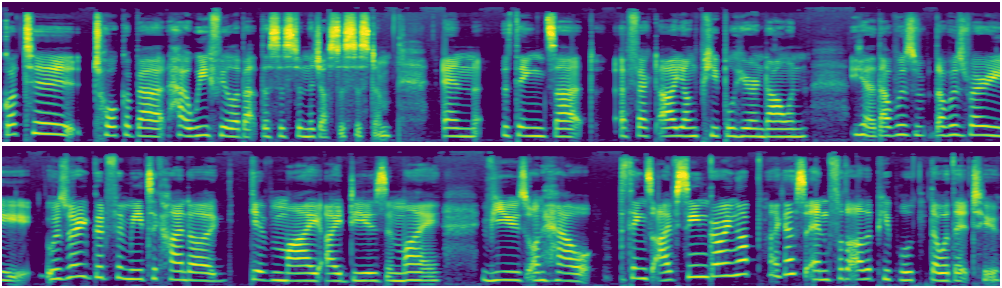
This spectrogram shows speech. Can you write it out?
got to talk about how we feel about the system, the justice system, and the things that affect our young people here in Darwin. Yeah, that was that was very it was very good for me to kind of give my ideas and my views on how the things I've seen growing up, I guess, and for the other people that were there too.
